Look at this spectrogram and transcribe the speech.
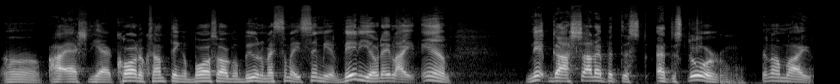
Um, I actually had called him because I'm thinking Boss Hog gonna be with him. Somebody sent me a video. They like, damn, Nip got shot up at the at the store, and I'm like,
